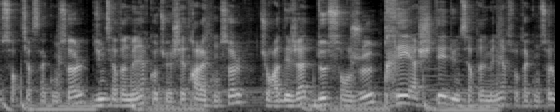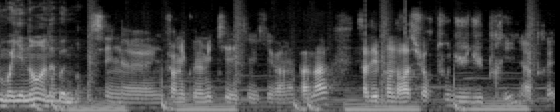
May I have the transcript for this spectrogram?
sortir sa console, d'une certaine manière quand tu achèteras la console, tu auras déjà 200 jeux préachetés d'une certaine manière sur ta console moyennant un abonnement. C'est une forme économique qui est, qui est- qui est vraiment pas mal. Ça dépendra surtout du, du prix après.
